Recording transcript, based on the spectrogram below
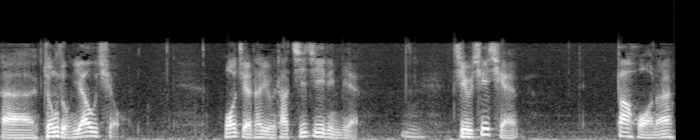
呃种种要求，我觉得有它积极的一面。嗯。九七前，大伙呢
